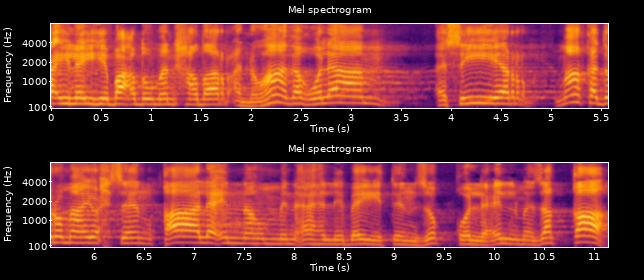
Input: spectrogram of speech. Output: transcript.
إليه بعض من حضر أنه هذا غلام أسير. ما قدر ما يحسن؟ قال إنهم من أهل بيت زقوا العلم زقا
